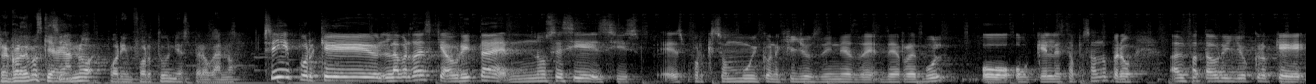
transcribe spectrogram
Recordemos que ya Sí. ganó por infortunios, pero ganó. Sí, porque la verdad es que ahorita no sé si, si es, porque son muy conejillos de indias de, de Red Bull o, o qué le está pasando, pero Alfa Tauri yo creo que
